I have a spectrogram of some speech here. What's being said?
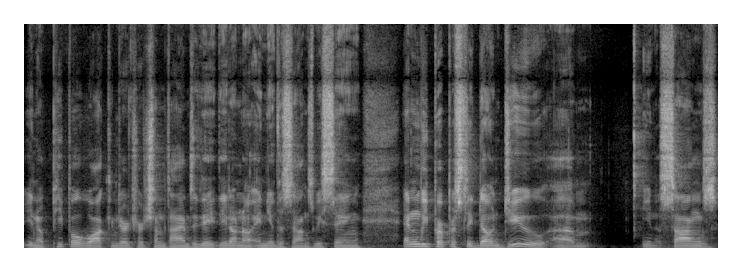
you know people walk into our church sometimes they they don't know any of the songs we sing, and we purposely don't do um, you know songs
